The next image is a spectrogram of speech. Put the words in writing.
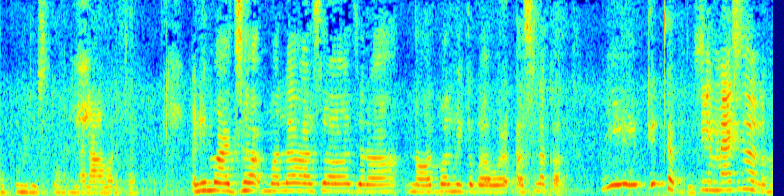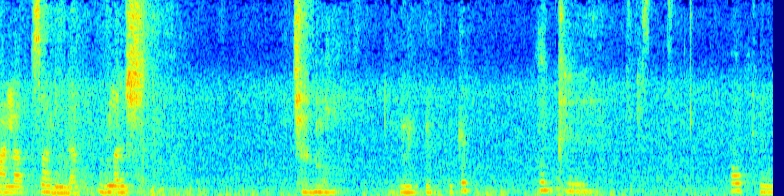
उठून दिसतो आणि मला आवडतं. आणि माझा मला असं जरा नॉर्मल मेकअप आवड असला का मी ठीकठाक दिसते. हे मॅच झालं मला साडीला ब्लश ओके ओके ओके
